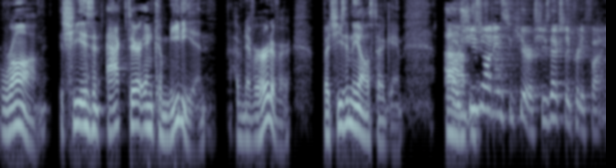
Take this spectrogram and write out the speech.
Wrong. She is an actor and comedian. I've never heard of her, but she's in the All Star game. Oh, Um, she's on Insecure. She's actually pretty funny.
